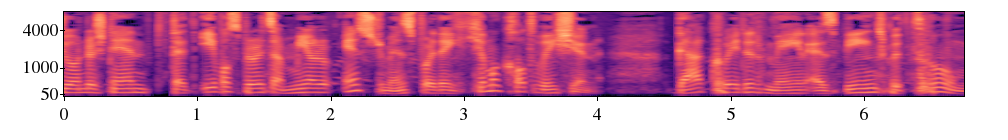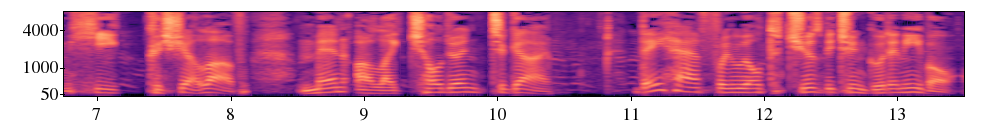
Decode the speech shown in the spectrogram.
to understand that evil spirits are mere instruments for the human cultivation. God created man as beings with whom he could share love. Men are like children to God. They have free will to choose between good and evil.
